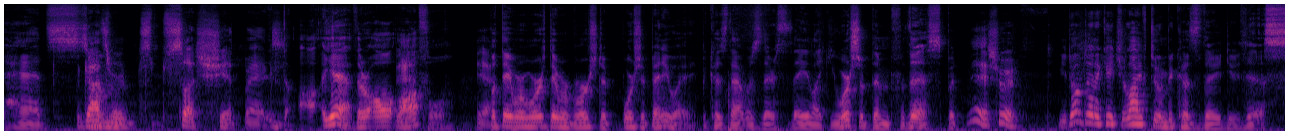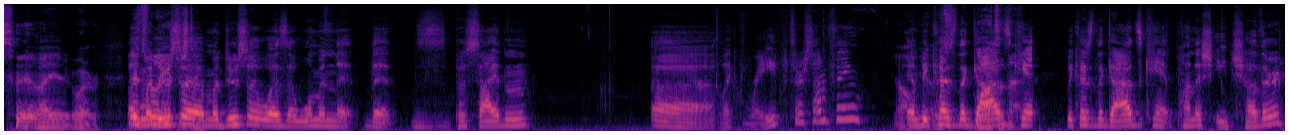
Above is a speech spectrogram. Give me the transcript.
had The gods were such shit bags. Uh, yeah, they're all Yeah. awful. Yeah. But they were wor- they were worshipped worshipped anyway because that was their they like you worship them for this, but Yeah, sure. you don't dedicate your life to them because they do this. Whatever. Like Medusa, interesting. Medusa was a woman that that Poseidon, uh, like raped or something. Oh, and yeah, because the there's lots of gods can't because the gods can't punish each other,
